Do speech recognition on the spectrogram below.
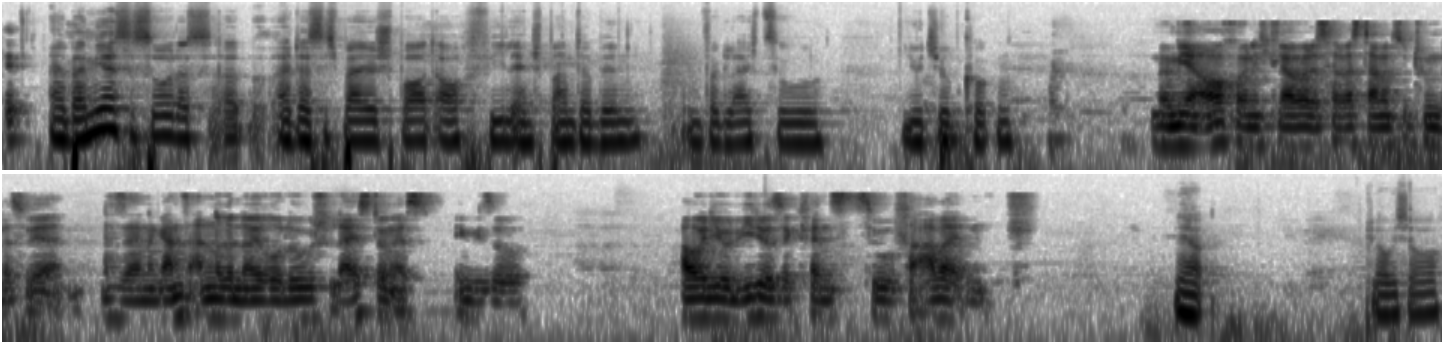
Äh, bei mir ist es so, dass, äh, dass ich bei Sport auch viel entspannter bin im Vergleich zu YouTube gucken. Bei mir auch und ich glaube, das hat was damit zu tun, dass wir, dass es eine ganz andere neurologische Leistung ist, irgendwie so Audio- und Videosequenz zu verarbeiten. Ja, glaube ich auch.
